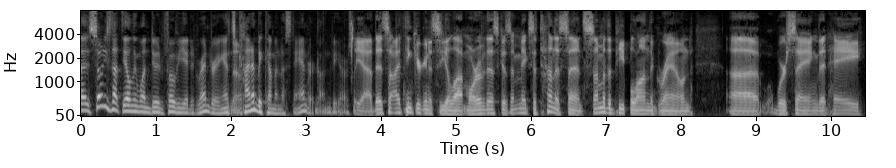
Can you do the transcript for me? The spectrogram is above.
uh, Sony's not the only one doing foveated rendering. It's kind of becoming a standard on VR. Yeah, that's. I think you're going to see a lot more of this because it makes a ton of sense. Some of the people on the ground uh, were saying that, hey,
